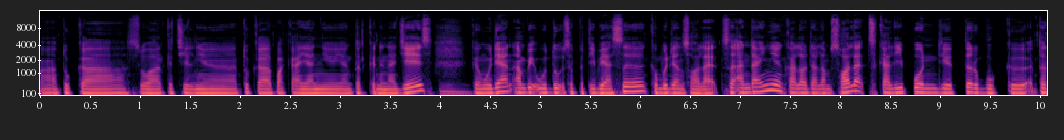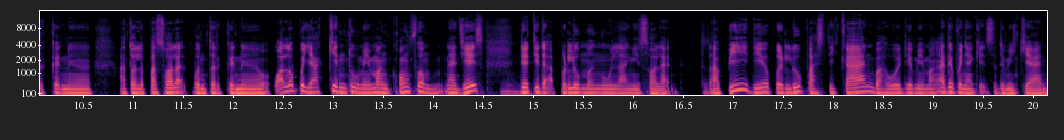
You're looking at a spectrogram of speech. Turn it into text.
uh, tukar seluar kecilnya tukar pakaiannya yang terkena najis Hmm. Kemudian ambil wuduk seperti biasa Kemudian solat Seandainya kalau dalam solat sekalipun Dia terbuka, terkena Atau lepas solat pun terkena Walaupun yakin tu memang confirm najis Hmm. Dia tidak perlu mengulangi solat Tetapi dia perlu pastikan Bahawa dia memang ada penyakit sedemikian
